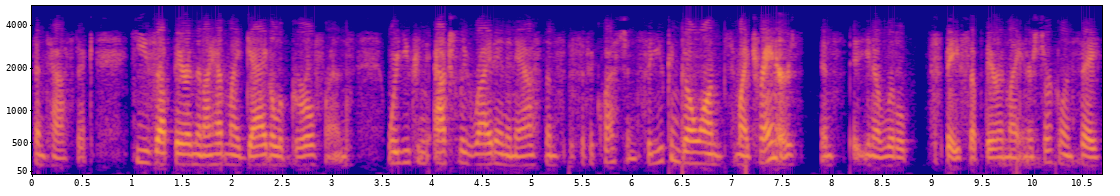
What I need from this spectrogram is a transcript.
fantastic. He's up there, and then I have my gaggle of girlfriends where you can actually write in and ask them specific questions. So you can go on to my trainers and you know little space up there in my inner circle and say,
